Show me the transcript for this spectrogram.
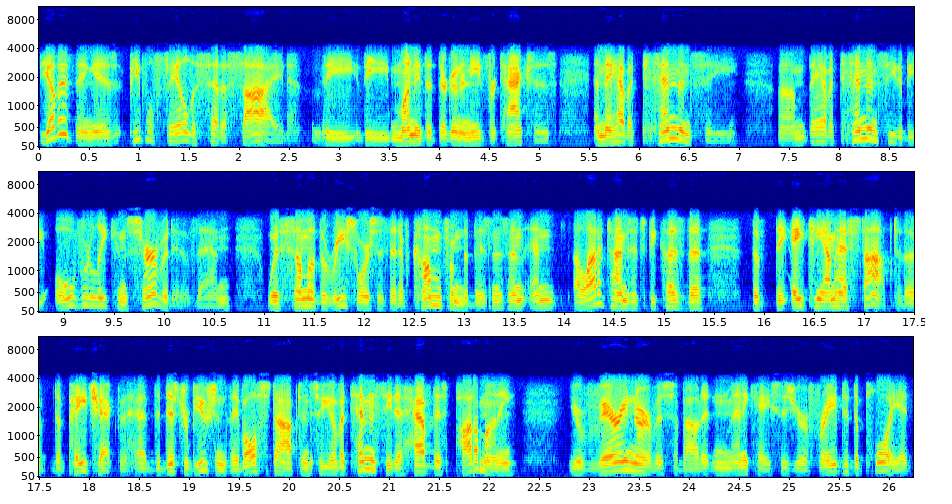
The other thing is people fail to set aside the, the money that they're going to need for taxes, and they have a tendency um, they have a tendency to be overly conservative then with some of the resources that have come from the business, and, and a lot of times it's because the the, the ATM has stopped, the the paycheck, the, the distributions, they've all stopped, and so you have a tendency to have this pot of money. You're very nervous about it in many cases. You're afraid to deploy it.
